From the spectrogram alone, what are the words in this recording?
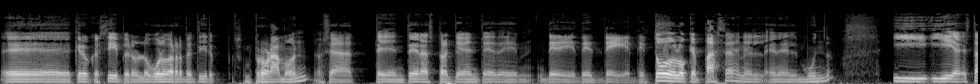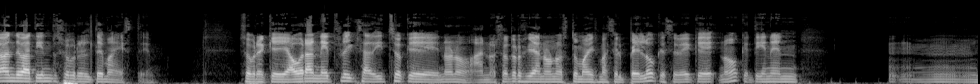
eh, creo que sí, pero lo vuelvo a repetir, es un programón, o sea, te enteras prácticamente de, de, de, de, de todo lo que pasa en el, en el mundo. Y, y estaban debatiendo sobre el tema este. Sobre que ahora Netflix ha dicho que no, no, a nosotros ya no nos tomáis más el pelo, que se ve que, ¿no? Que tienen mm,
